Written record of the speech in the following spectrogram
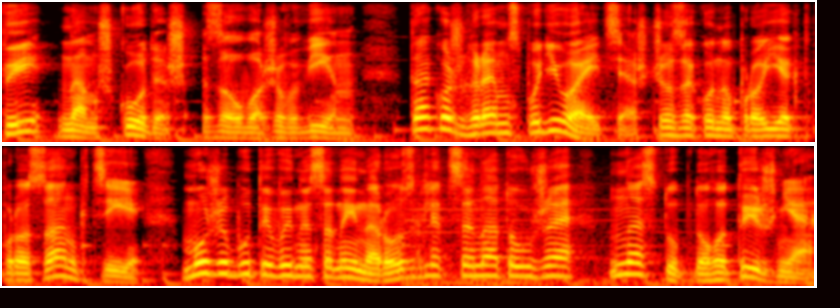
Ти нам шкодиш, зауважив він. Також Грем сподівається, що законопроєкт про санкції може бути винесений на розгляд Сенату вже наступного тижня.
